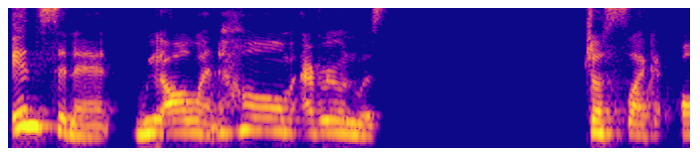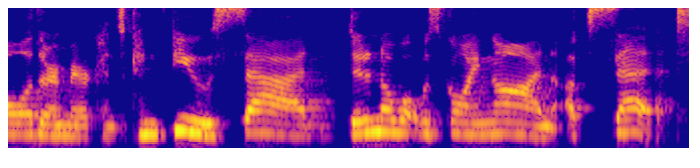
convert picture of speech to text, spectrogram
incident, we all went home, everyone was just like all other Americans, confused, sad, didn't know what was going on, upset,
